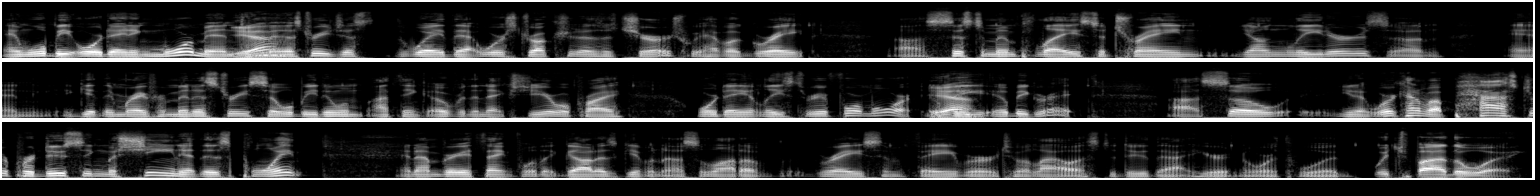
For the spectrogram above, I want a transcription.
and we'll be ordaining more men Yeah. to ministry. Just the way that we're structured as a church, we have a great uh, system in place to train young leaders um, and get them ready for ministry. So we'll be doing. I think over the next year, we'll probably ordain at least three or four more. It'll Yeah. be, it'll be great. Uh, so you know, we're kind of a pastor producing machine at this point, and I'm very thankful that God has given us a lot of grace and favor to allow us to do that here at Northwood. Which, by the way,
